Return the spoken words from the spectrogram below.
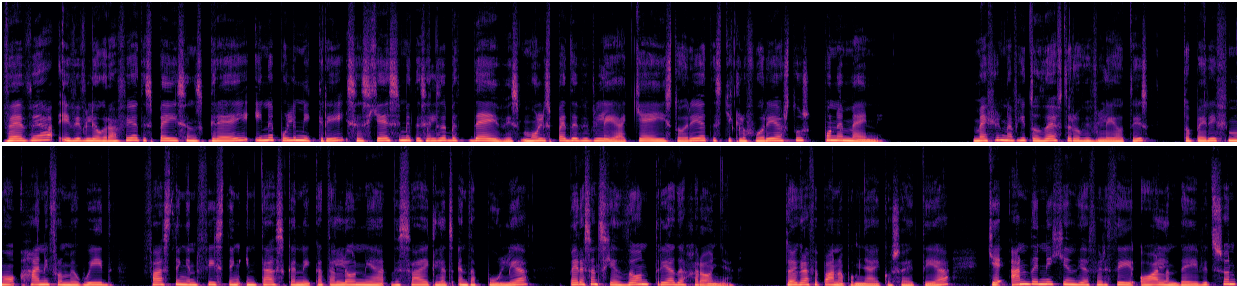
Βέβαια, η βιβλιογραφία της Patience Gray είναι πολύ μικρή σε σχέση με της Elizabeth Davis, μόλις πέντε βιβλία, και η ιστορία της κυκλοφορίας τους πονεμένη. Μέχρι να βγει το δεύτερο βιβλίο της, το περίφημο Honey from a Weed, Fasting and Feasting in Tuscany, Catalonia, The Cyclades and Apulia, πέρασαν σχεδόν 30 χρόνια. Το έγραφε πάνω από μια εικοσαετία και αν δεν είχε ενδιαφερθεί ο Άλαν Ντέιβιτσον,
